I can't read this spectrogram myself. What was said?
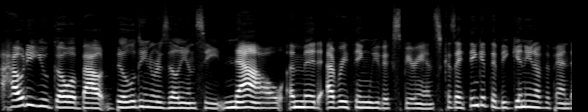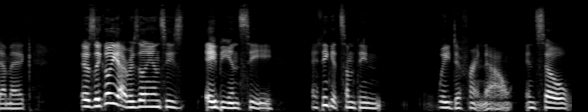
how do you go about building resiliency now amid everything we've experienced? Because I think at the beginning of the pandemic, it was like, oh yeah, resiliency's A, B, and C. I think it's something way different now. And so,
